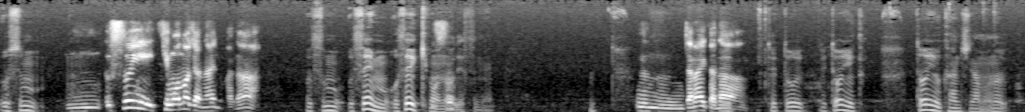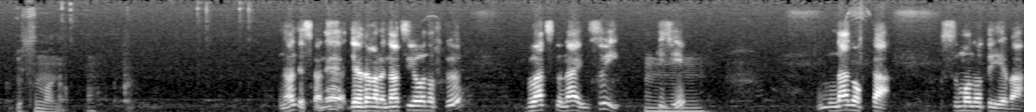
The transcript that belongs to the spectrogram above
薄もうん、薄い着物じゃないのかな。薄も薄いも薄い着物ですね。うん、じゃないかな。でどうどういうどういう感じなもの薄物？なんですかね。いや、だから夏用の服？分厚くない薄い生地？うんなのか、薄物といえば、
